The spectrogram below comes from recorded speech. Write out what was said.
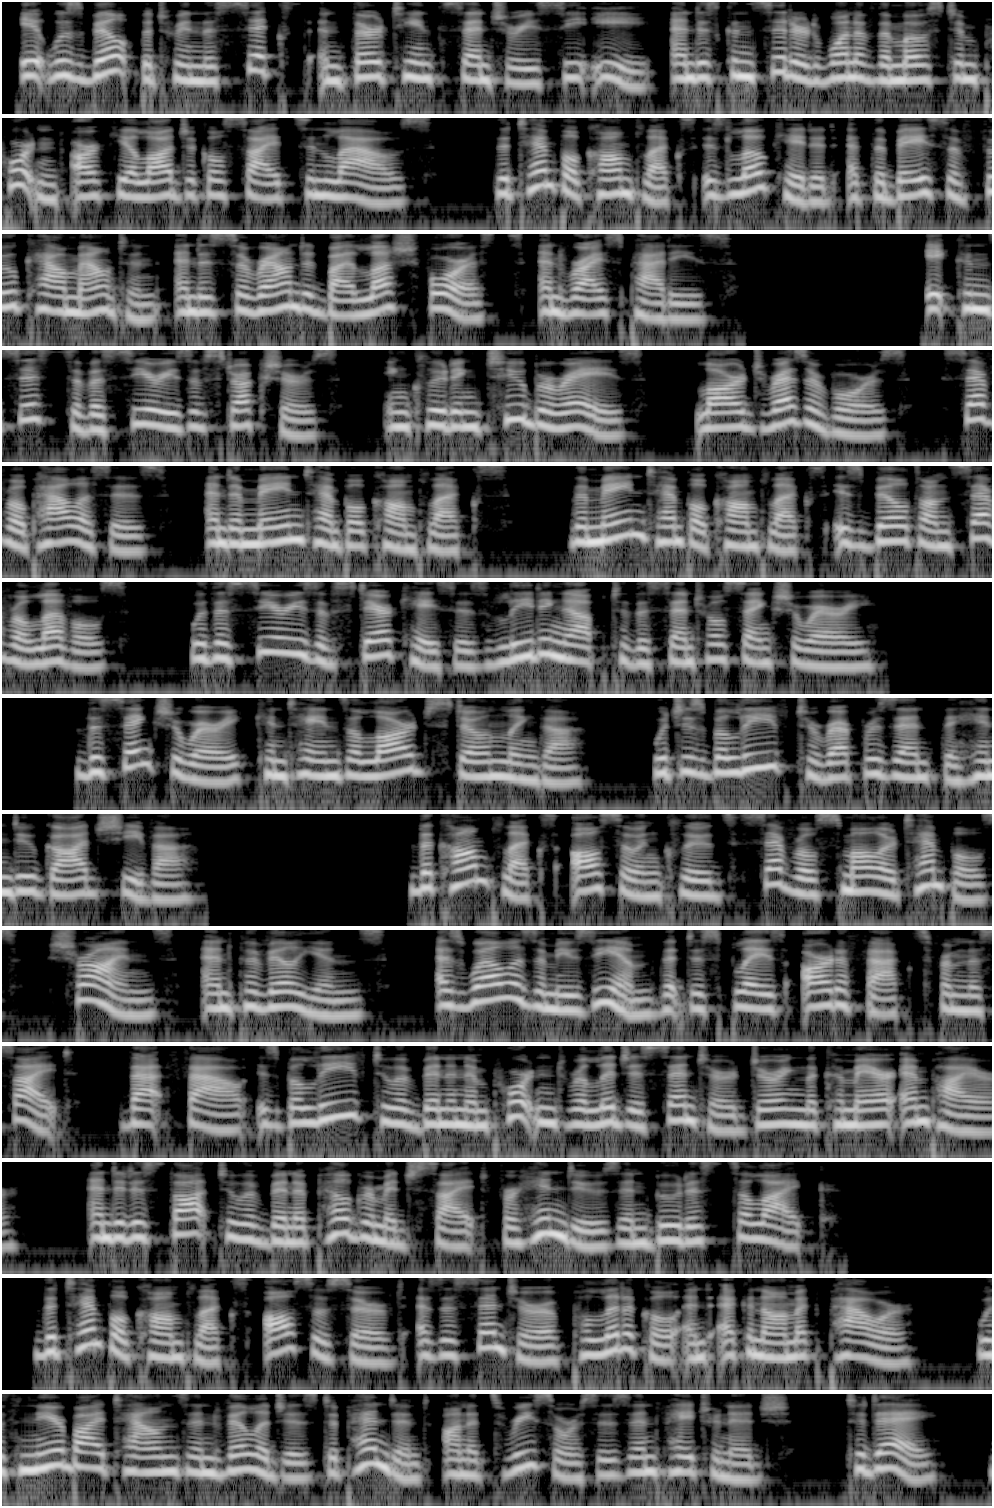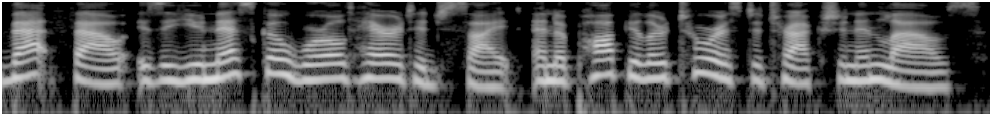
It was built between the 6th and 13th centuries CE and is considered one of the most important archaeological sites in Laos. The temple complex is located at the base of Phu Khao Mountain and is surrounded by lush forests and rice paddies. It consists of a series of structures, including two barays, large reservoirs, several palaces, and a main temple complex. The main temple complex is built on several levels, with a series of staircases leading up to the central sanctuary. The sanctuary contains a large stone linga, which is believed to represent the Hindu god Shiva. The complex also includes several smaller temples, shrines, and pavilions, as well as a museum that displays artifacts from the site. Vat Phou is believed to have been an important religious center during the Khmer Empire, and it is thought to have been a pilgrimage site for Hindus and Buddhists alike. The temple complex also served as a center of political and economic power, with nearby towns and villages dependent on its resources and patronage. Today, Vat Phou is a UNESCO World Heritage Site and a popular tourist attraction in Laos.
